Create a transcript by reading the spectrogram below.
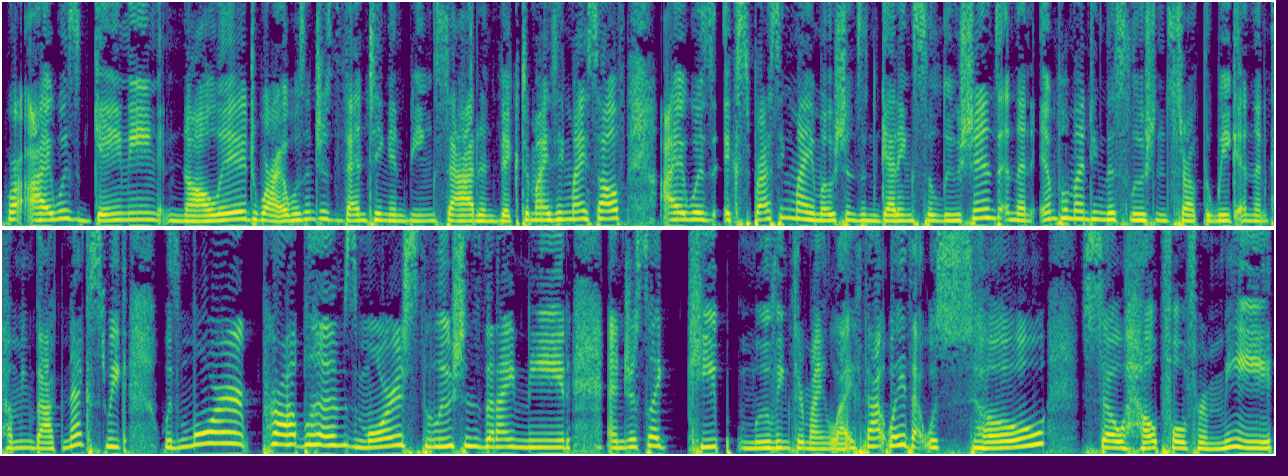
where I was gaining knowledge, where I wasn't just venting and being sad and victimizing myself. I was expressing my emotions and getting solutions and then implementing the solutions throughout the week and then coming back next week with more problems, more solutions that I need, and just like keep moving through my life that way. That was so, so helpful helpful for me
